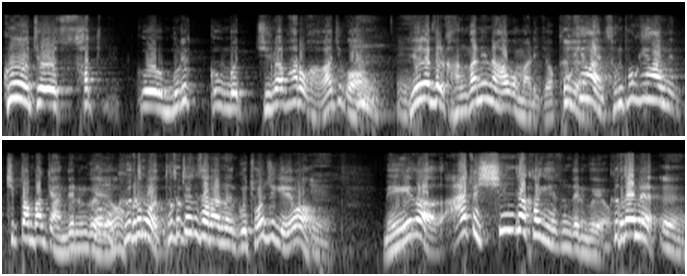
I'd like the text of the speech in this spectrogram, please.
그저 사 그 무력 그 뭐 진압하러 가가지고 예. 여자들 강간이나 하고 말이죠. 그죠. 폭행한 성폭행한 집단밖에 안 되는 거예요. 그 러면 그 그러면 특- 특전사라는 그 조직이요 예. 명예가 아주 심각하게 훼손되는 거예요. 그, 다음에 예.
